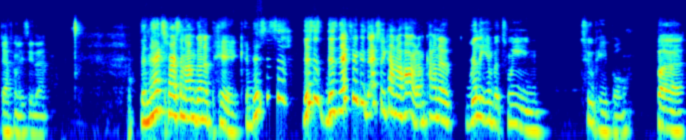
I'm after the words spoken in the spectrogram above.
definitely see that. The next person I'm gonna pick, and this is a this is this next week is actually kind of hard. I'm kind of really in between two people, but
